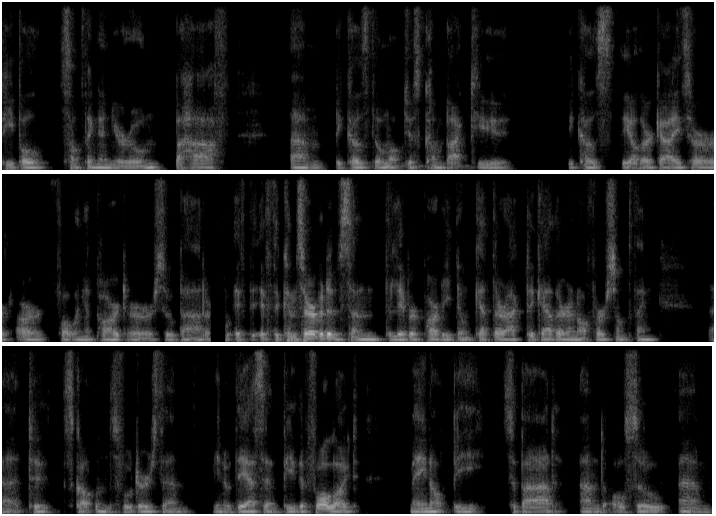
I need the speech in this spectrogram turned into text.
people something on your own behalf um, because they'll not just come back to you because the other guys are are falling apart or are so bad. If if the Conservatives and the Labour Party don't get their act together and offer something uh, to Scotland's voters, then you know the SNP, the fallout may not be so bad, and also um,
